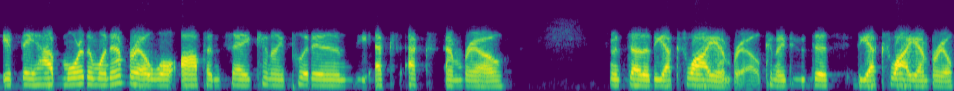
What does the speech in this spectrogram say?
If they have more than one embryo, will often say, "Can I put in the XX embryo instead of the XY embryo? Can I do this, the XY embryo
